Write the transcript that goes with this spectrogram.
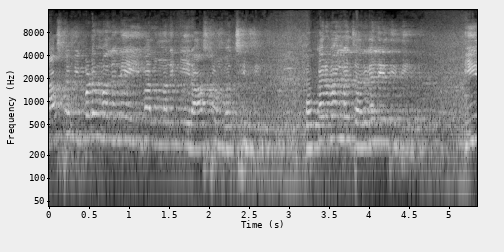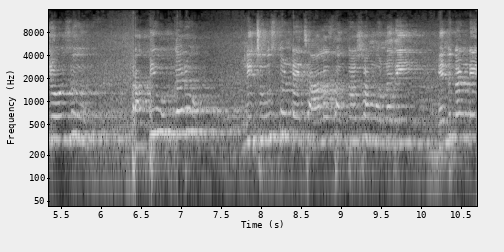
రాష్ట్రం ఇవ్వడం వల్లనే ఇవాళ మనకి ఈ రాష్ట్రం వచ్చింది. ఒకరి వల్ల జరగలేదు ఇది. ఈరోజు ప్రతి ఒక్కరూ ని చూస్తుంటే చాలా సంతోషంగా ఉన్నది. ఎందుకంటే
